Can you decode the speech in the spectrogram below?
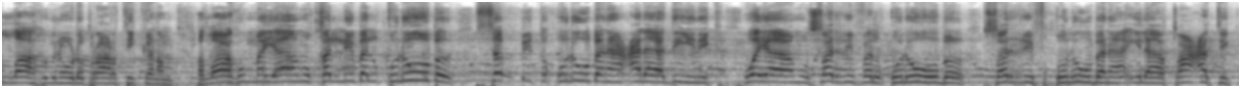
അള്ളാഹുവിനോട് പ്രാർത്ഥിക്കണം. അല്ലാഹുമ്മ യാ മുഖല്ലിബൽ ഖുലൂബ് സബ്ബിത് ഖുലൂബനാ അലാ ദീനിക്. വയാ മുസർരിഫൽ ഖുലൂബ് സർരിഫ് ഖുലൂബനാ ഇലാ തഅതിക്.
